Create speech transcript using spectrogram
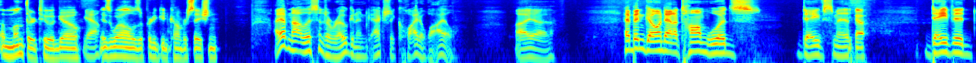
a month or two ago, Yeah. as well. It was a pretty good conversation. I have not listened to Rogan in actually quite a while. I uh, have been going down a Tom Woods, Dave Smith, Yeah. David,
